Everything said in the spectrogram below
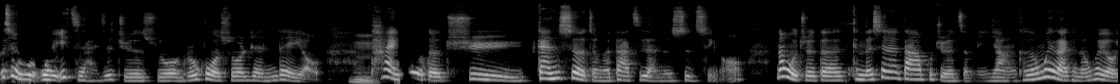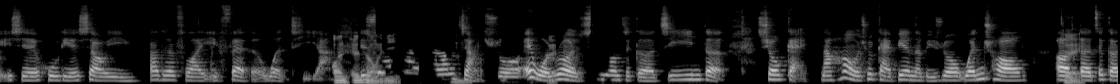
而且我我一直还是觉得说，如果说人类哦，嗯，太过的去干涉整个大自然的事情哦，那我觉得可能现在大家不觉得怎么样，可能未来可能会有一些蝴蝶效应 （butterfly effect） 的问题呀、啊。完全同意。刚刚讲说，哎、嗯，我如果是用这个基因的修改，然后我去改变了，比如说蚊虫呃的这个。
